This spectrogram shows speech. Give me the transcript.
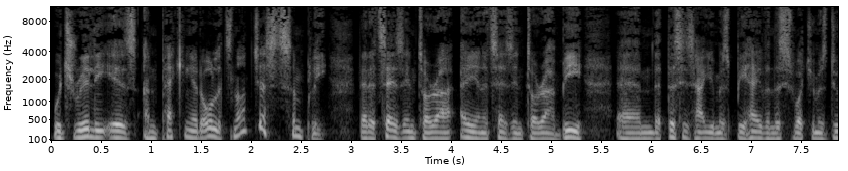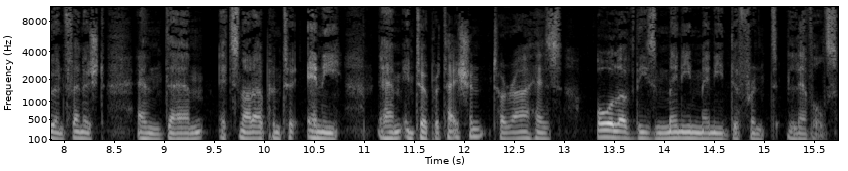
which really is unpacking it all. It's not just simply that it says in Torah A and it says in Torah B um, that this is how you must behave and this is what you must do and finished, and um, it's not open to any um, interpretation. Torah has all of these many, many different levels.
